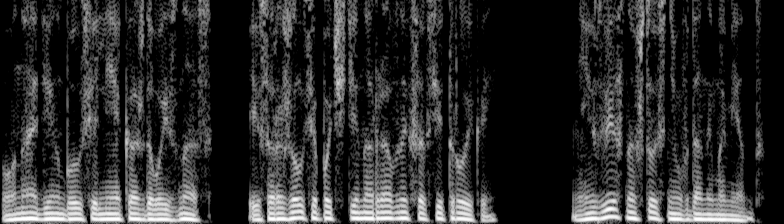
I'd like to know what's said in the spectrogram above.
Он один был сильнее каждого из нас и сражался почти на равных со всей тройкой. Неизвестно, что с ним в данный момент.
